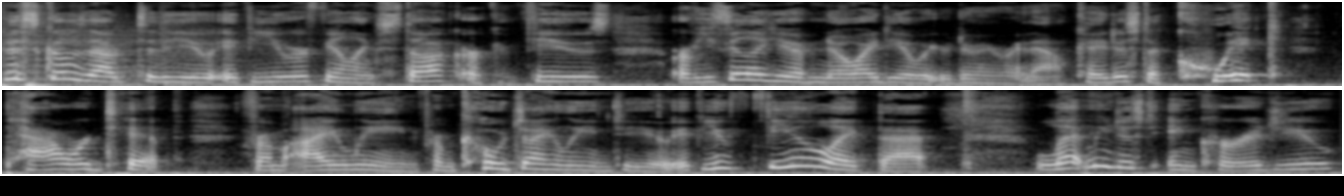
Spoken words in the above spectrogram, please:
This goes out to you if you are feeling stuck or confused, or if you feel like you have no idea what you're doing right now. Okay, just a quick power tip from Eileen, from Coach Eileen to you. If you feel like that, let me just encourage you.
